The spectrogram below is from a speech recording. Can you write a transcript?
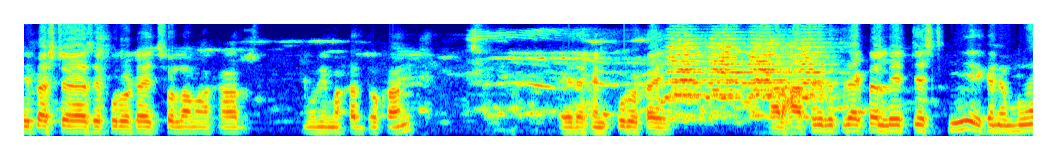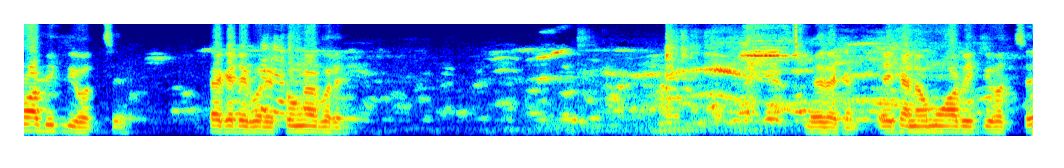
এই পাশটায় আছে পুরোটাই ছোলা মাখার, মুড়ি মাখার দোকান। এই দেখেন পুরোটাই। আর হাটের ভিতরে একটা লেটেস্ট কি, এখানে মোয়া বিক্রি হচ্ছে, প্যাকেটে করে, ঠোঙা করে। এই দেখেন, এইখানেও মোয়া বিক্রি হচ্ছে,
